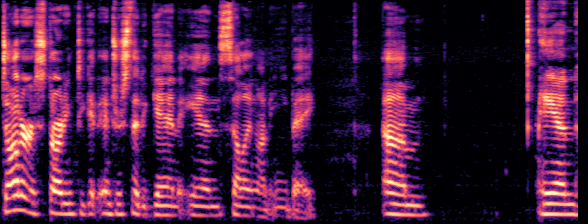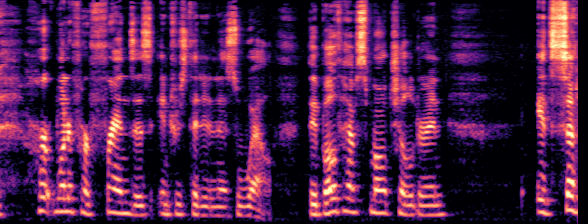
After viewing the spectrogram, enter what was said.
daughter is starting to get interested again in selling on eBay. Um, and her one of her friends is interested in as well. They both have small children. It's uh,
